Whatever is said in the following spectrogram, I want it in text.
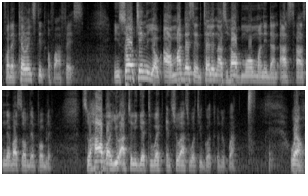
for the current state of affairs. Insulting your, our mothers and telling us you have more money than us has never solved the problem. So how about you actually get to work and show us what you got, Onukpa? Well,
